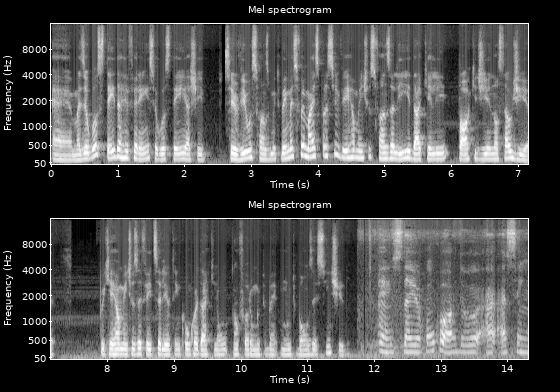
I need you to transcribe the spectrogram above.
É, mas eu gostei da referência, eu gostei, achei serviu os fãs muito bem, mas foi mais para servir realmente os fãs ali e dar aquele toque de nostalgia. Porque realmente os efeitos ali eu tenho que concordar que não, não foram muito, bem, muito bons nesse sentido. É, isso daí eu concordo. Assim,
